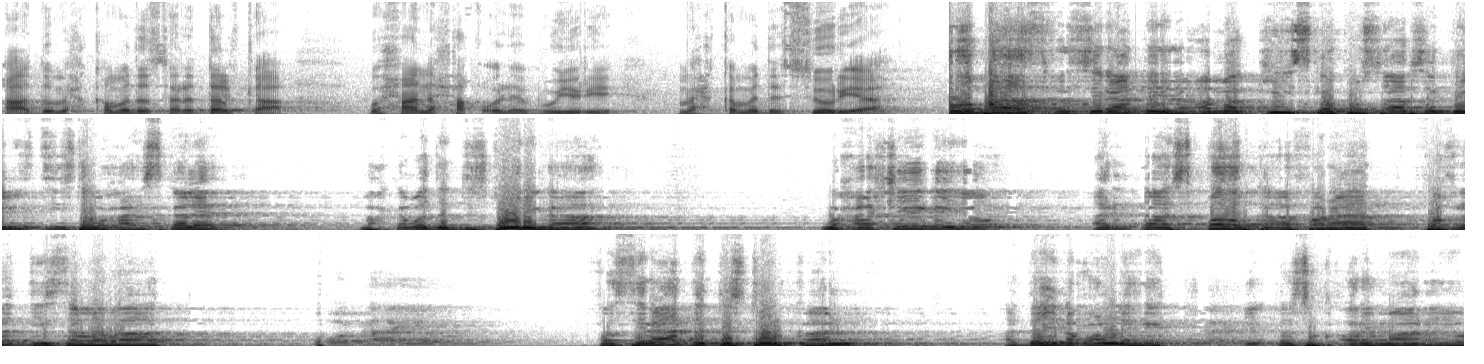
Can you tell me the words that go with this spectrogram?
qaado maxkamadda sare dalka waxaana xaq u leh buu yidhi maxkamadda suuriya. Qodobadaas fasiraadeeda ama kiiska ku saabsan gelistiisa waxaa iska leh maxkamadda dastuuriga ah. Waxaa sheegayo arrintaas qodobka afaraad faqraddiisa labaad oo dhahayo fasiraadda dastuurkan hadday noqon lahayd kaso ka hor imaanayo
